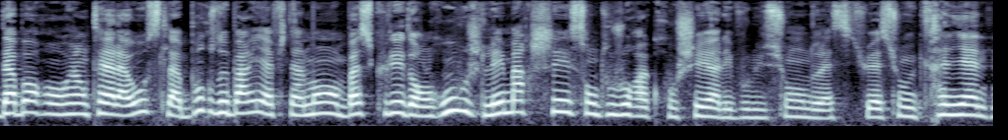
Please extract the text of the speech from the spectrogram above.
D'abord orientée à la hausse, la bourse de Paris a finalement basculé dans le rouge. Les marchés sont toujours accrochés à l'évolution de la situation ukrainienne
